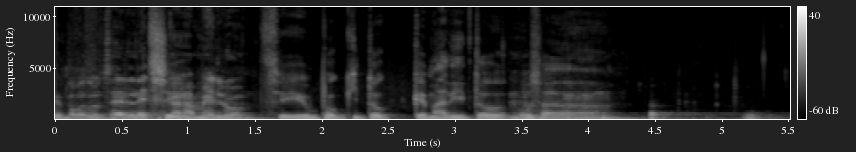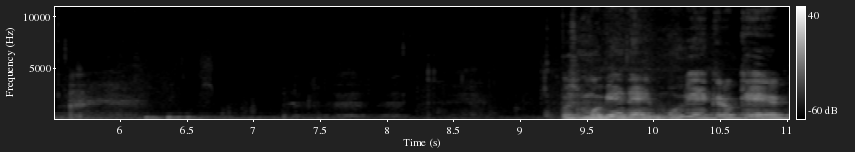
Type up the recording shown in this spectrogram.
eh, como dulce de leche, sí. caramelo. Sí, un poquito quemadito, o sea... Pues muy bien, ¿eh? Muy bien, creo que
